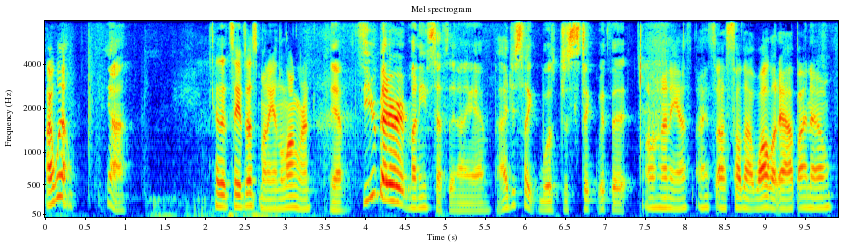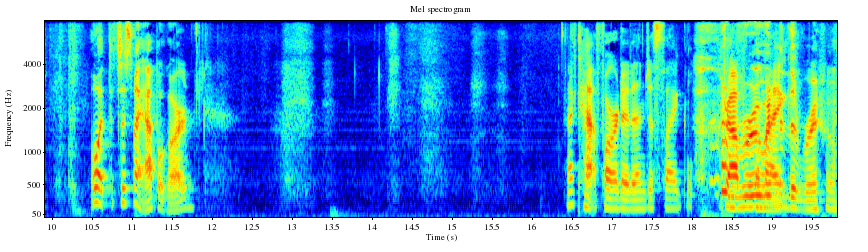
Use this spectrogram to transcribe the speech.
I will. Yeah. Because it saves us money in the long run. Yeah. See, you're better at money stuff than I am. I just like will just stick with it. Oh, honey, I, I, I saw that wallet app. I know. Oh, that's just my Apple Card. That cat farted and just like dropped the Ruined mic. the room.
